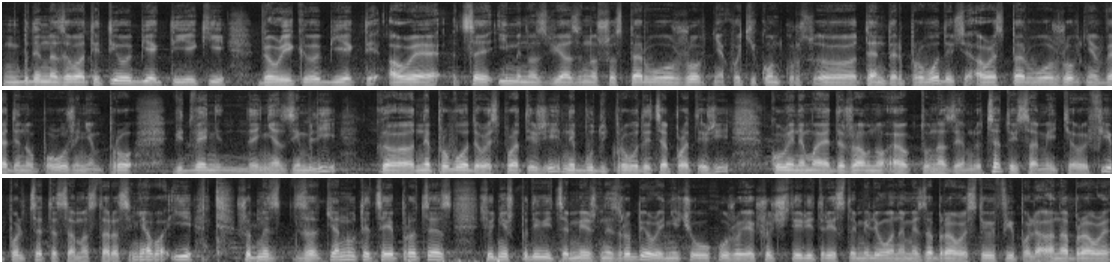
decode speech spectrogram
будемо називати ті об'єкти, які великі об'єкти, але це іменно зв'язано, що з 1 жовтня, хоч і конкурс е, тендер проводився, але з 1 жовтня введено положенням про відведення землі е, не проводились платежі, не будуть проводитися платежі, коли немає державного акту на землю. Це той самий Теофіполь, це та сама Стара Синява. І щоб не затягнути цей процес, сьогодні ж подивіться, ми ж не зробили нічого хужого. Якщо 4-300 мільйонів ми забрали з Теофіполя, а набрали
